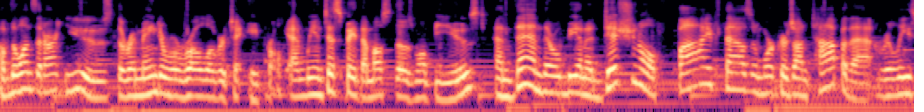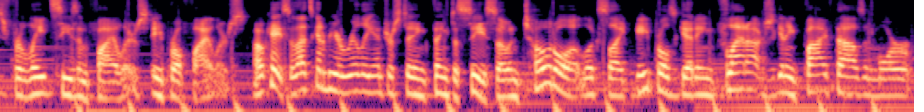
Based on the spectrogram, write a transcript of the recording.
Of the ones that aren't used, the remainder will roll over to April. And we anticipate that most of those won't be used. And then there will be an additional 5,000 workers on top of that released for late season filers, April filers. Okay, so that's going to be a really interesting thing to see. So in total, it looks like April's getting flat out just getting 5,000 more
